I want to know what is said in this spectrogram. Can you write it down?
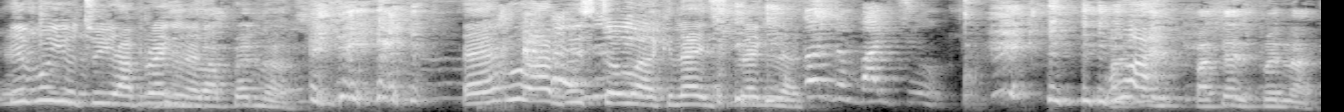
Even you too, you are You pregnant. are pregnant. Eh, who have this stomach now is pregnant? He's going to bite you. Who, are, Pate Pate is pregnant.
